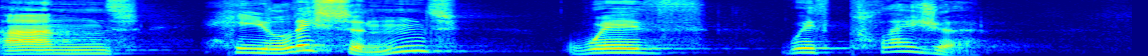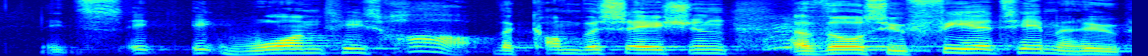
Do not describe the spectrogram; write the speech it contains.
and he listened with, with pleasure. It's, it, it warmed his heart, the conversation of those who feared him and who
